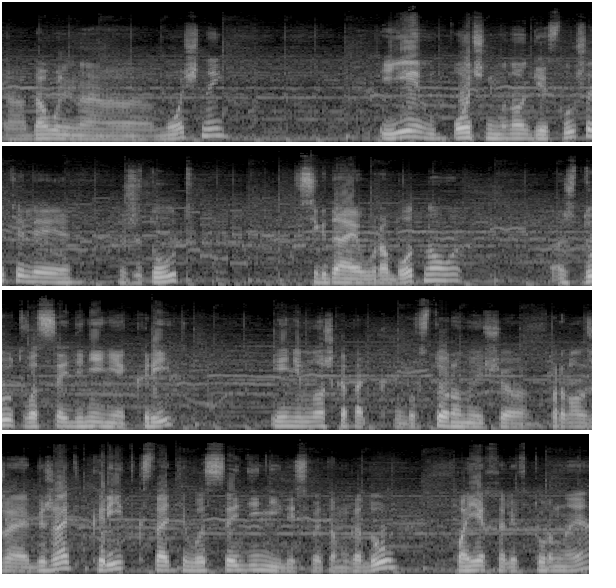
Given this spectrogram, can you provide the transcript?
э, довольно мощный. И очень многие слушатели ждут всегда его работ новых, ждут воссоединения Крит, и немножко так как бы в сторону еще продолжая бежать. Крит, кстати, воссоединились в этом году, поехали в турне.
